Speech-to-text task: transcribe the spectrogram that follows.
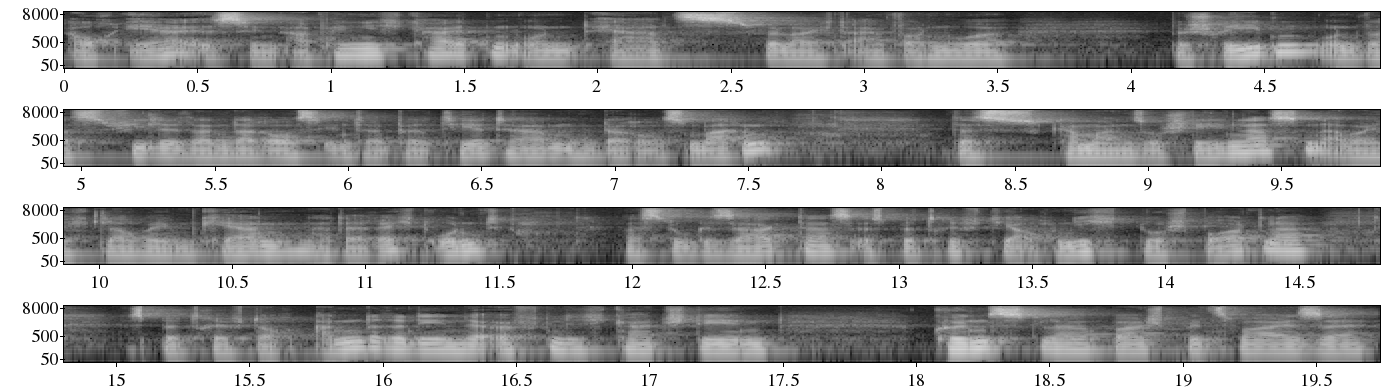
auch er ist in Abhängigkeiten und er hat es vielleicht einfach nur beschrieben und was viele dann daraus interpretiert haben und daraus machen. Das kann man so stehen lassen, aber ich glaube, im Kern hat er recht. Und was du gesagt hast, es betrifft ja auch nicht nur Sportler, es betrifft auch andere, die in der Öffentlichkeit stehen, Künstler beispielsweise,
